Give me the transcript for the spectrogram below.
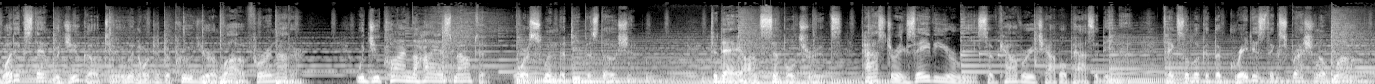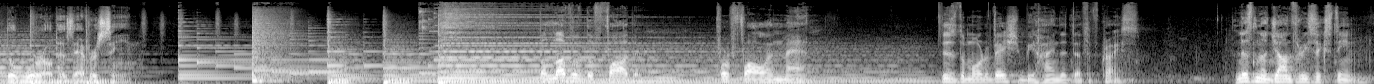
What extent would you go to in order to prove your love for another? Would you climb the highest mountain or swim the deepest ocean? Today on Simple Truths, Pastor Xavier Reese of Calvary Chapel, Pasadena, takes a look at the greatest expression of love the world has ever seen. The love of the Father for fallen man. This is the motivation behind the death of Christ. Listen to John 3:16.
